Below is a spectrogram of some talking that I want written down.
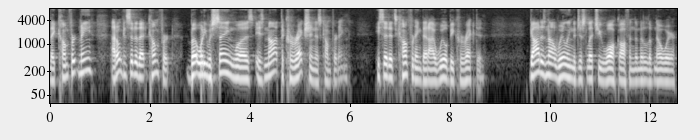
They comfort me. I don't consider that comfort. But what he was saying was, is not the correction is comforting. He said, it's comforting that I will be corrected. God is not willing to just let you walk off in the middle of nowhere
